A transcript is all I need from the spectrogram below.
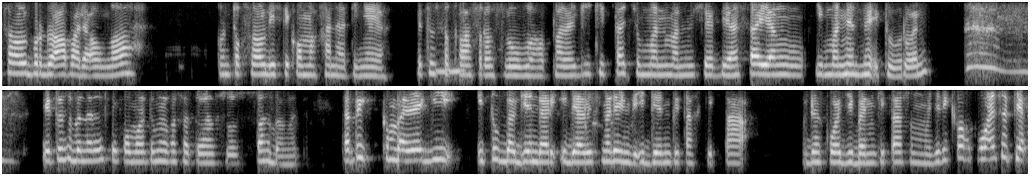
selalu berdoa pada Allah untuk selalu diistiqomahkan hatinya ya. Itu sekelas Rasulullah. Apalagi kita cuman manusia biasa yang imannya naik turun. itu sebenarnya istiqomah itu merupakan satu yang susah banget. Tapi kembali lagi itu bagian dari idealisme dan identitas kita udah kewajiban kita semua. Jadi kalau pokoknya setiap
